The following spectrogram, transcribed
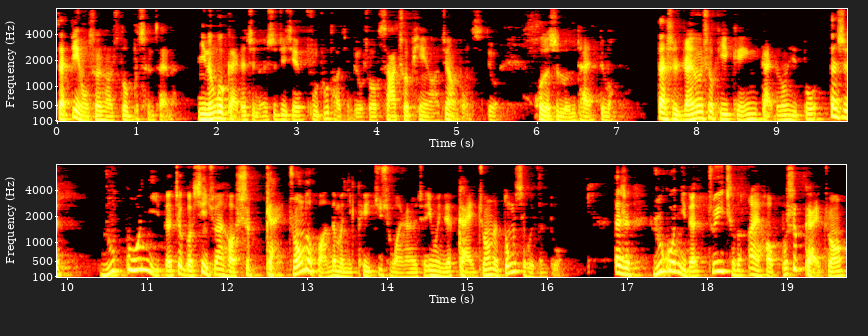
在电动车上是都不存在的。你能够改的只能是这些辅助套件，比如说刹车片啊这样东西，对吧？或者是轮胎，对吧？但是燃油车可以给你改的东西多，但是。如果你的这个兴趣爱好是改装的话，那么你可以继续玩燃油车，因为你的改装的东西会更多。但是如果你的追求的爱好不是改装，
